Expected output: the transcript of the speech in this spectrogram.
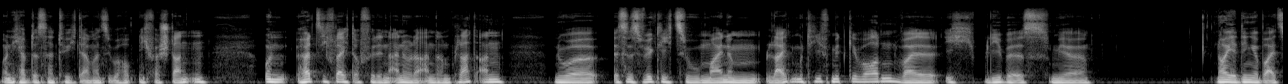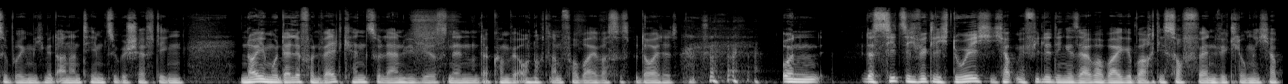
Und ich habe das natürlich damals überhaupt nicht verstanden. Und hört sich vielleicht auch für den einen oder anderen platt an. Nur es ist wirklich zu meinem Leitmotiv mitgeworden, weil ich liebe es, mir neue Dinge beizubringen, mich mit anderen Themen zu beschäftigen, neue Modelle von Welt kennenzulernen, wie wir es nennen. Und da kommen wir auch noch dran vorbei, was das bedeutet. Und das zieht sich wirklich durch. Ich habe mir viele Dinge selber beigebracht, die Softwareentwicklung. Ich habe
